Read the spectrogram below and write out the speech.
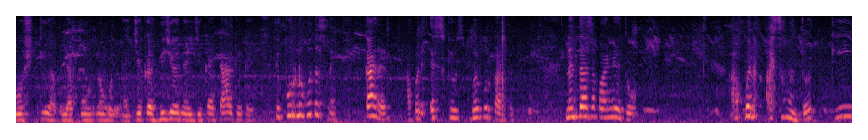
गोष्टी आपल्या पूर्ण होत नाही. जे काही विजन आहे जे काही टार्गेट आहे ते पूर्ण होतच नाही. कारण आपण एक्सक्यूज भरपूर काढतो. नंतर असा पॉईंट येतो आपण असं म्हणतो की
